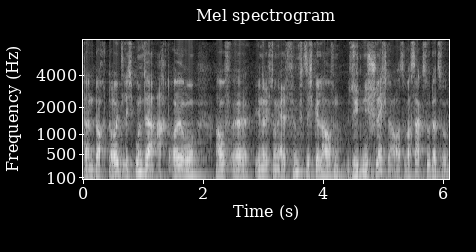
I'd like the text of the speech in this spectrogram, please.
dann doch deutlich unter 8 Euro auf äh, in Richtung 11,50 gelaufen. Sieht nicht schlecht aus. Was sagst du dazu?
